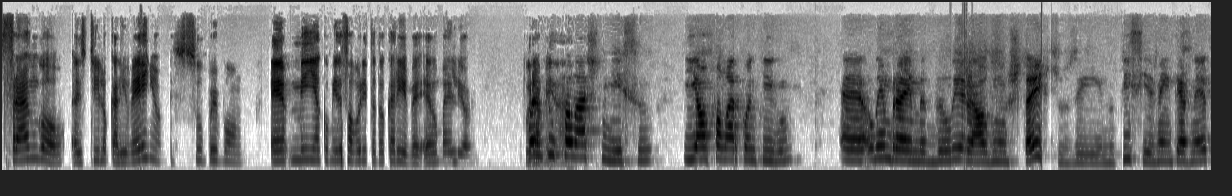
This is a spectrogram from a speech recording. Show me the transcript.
frango, estilo caribenho, super bom. É minha comida favorita do Caribe, é o melhor. Quando tu falaste nisso, e ao falar contigo, uh, lembrei-me de ler alguns textos e notícias na internet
